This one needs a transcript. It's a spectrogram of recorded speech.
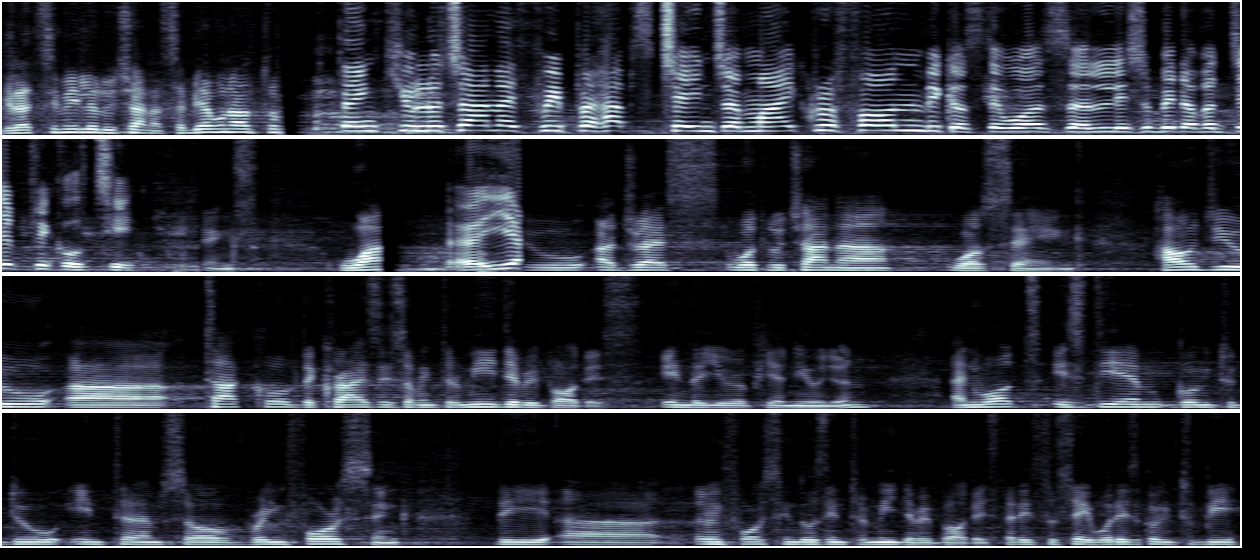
Grazie mille Luciana. Se abbiamo un altro Thank you, Luciana. If we perhaps change a microphone because there was a little bit of a difficulty. Thanks. One yeah. to address what Luciana was saying. How do you uh, tackle the crisis of intermediary bodies in the European Union? And what is DiEM going to do in terms of reinforcing the uh, reinforcing those intermediary bodies? That is to say, what is going to be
